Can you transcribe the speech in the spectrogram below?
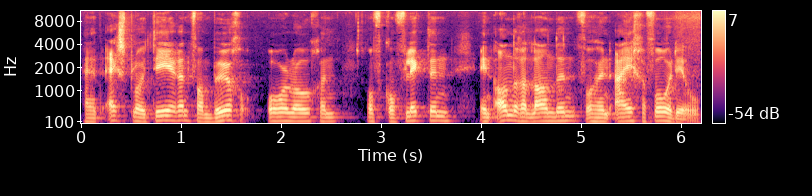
en het exploiteren van burgeroorlogen of conflicten in andere landen voor hun eigen voordeel.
